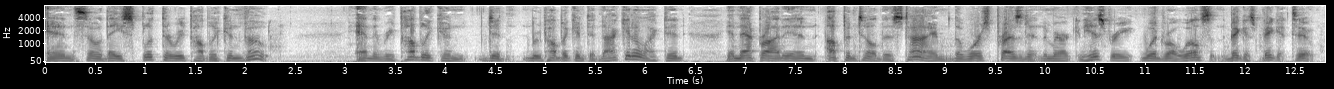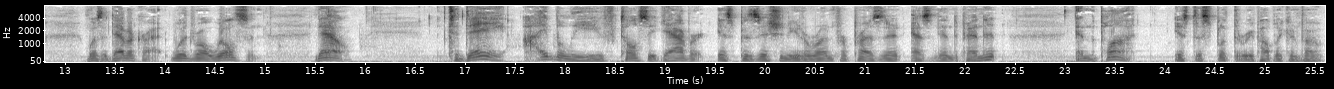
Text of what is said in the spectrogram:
And so they split the Republican vote. And the Republican did Republican did not get elected, and that brought in up until this time the worst president in American history, Woodrow Wilson, the biggest bigot too, was a Democrat, Woodrow Wilson. Now, today I believe Tulsi Gabbard is positioning to run for president as an independent, and the plot is to split the Republican vote.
